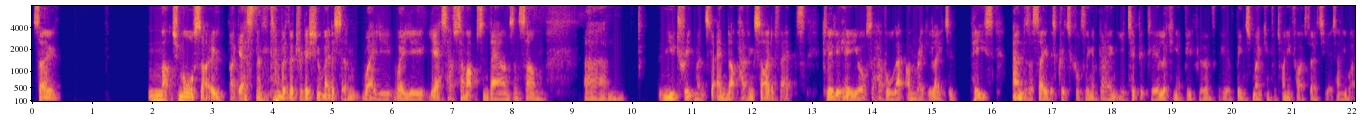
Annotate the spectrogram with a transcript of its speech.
So much more so, I guess, than, than with a traditional medicine where you where you yes have some ups and downs and some um, new treatments that end up having side effects. Clearly, here you also have all that unregulated piece. And as I say, this critical thing of going, you typically are looking at people who have, who have been smoking for 25, 30 years anyway.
